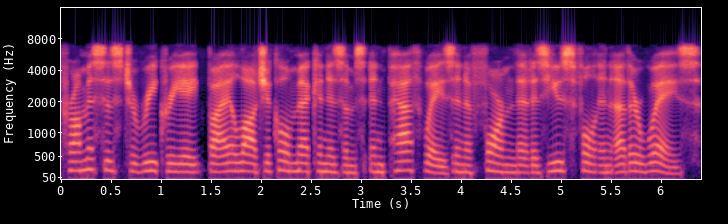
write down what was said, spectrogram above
promises to recreate biological mechanisms and pathways in a form that is useful in other ways.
